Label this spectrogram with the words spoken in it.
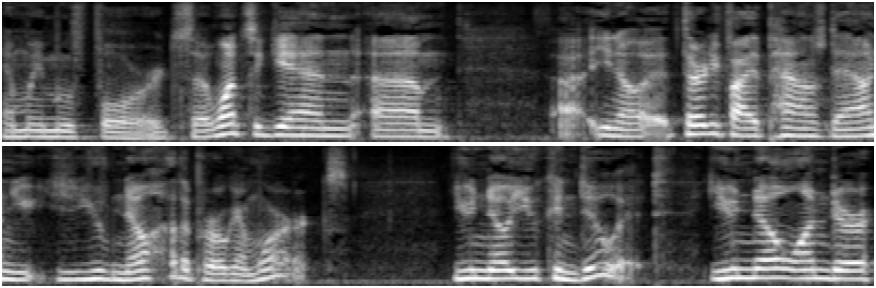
and we move forward. So once again, um, uh, you know, 35 pounds down, you you know how the program works. You know you can do it. You know under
